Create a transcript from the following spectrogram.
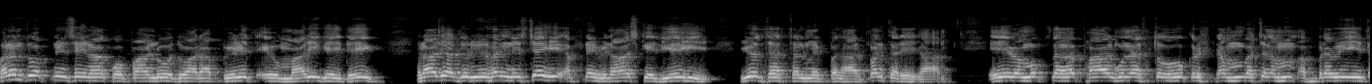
परंतु अपनी सेना को पांडवों द्वारा पीड़ित एवं मारी गई देख राजा दुर्योधन निश्चय ही अपने विनाश के लिए ही युद्ध स्थल में पदार्पण करेगा। एवं मुक्त फाल्गुनस्तु कृष्णम वचनम अब्रवीत।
